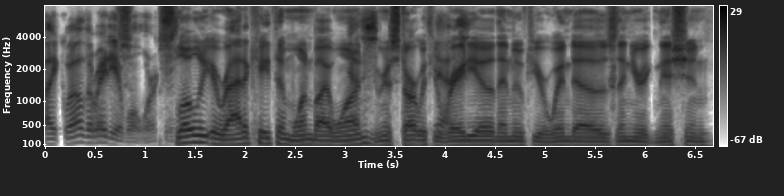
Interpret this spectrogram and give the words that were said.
Like, well, the radio won't work. anymore. Slowly eradicate them one by one. Yes. You're going to start with your Yes. radio, then move to your windows, then your ignition.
